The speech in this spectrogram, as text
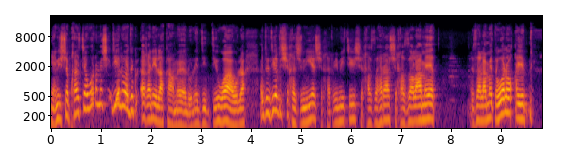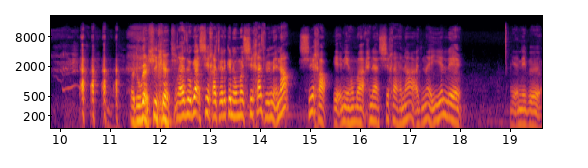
يعني الشاب خالد تا هو راه ماشي ديالو هذوك الأغاني لا كامل ولا دي الديوا ولا هادو ديال الشيخ الجنية الشيخ الريميتي الشيخ الزهراء الشيخ الزلاميط. زلاميط هو الوقيد. هادو كاع شيخات هادو كاع الشيخات ولكن هما الشيخات بمعنى الشيخة. يعني هما حنا الشيخة هنا عندنا هي اللي يعني ب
